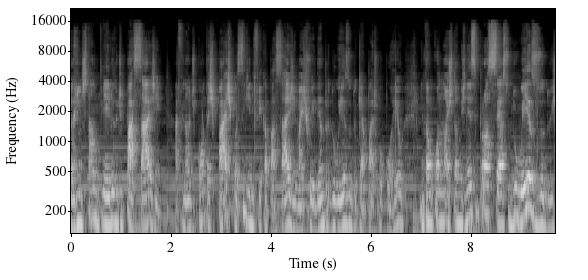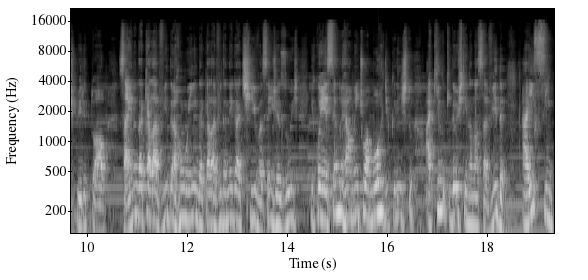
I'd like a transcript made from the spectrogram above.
Quando a gente está num período de passagem, afinal de contas, Páscoa significa passagem, mas foi dentro do êxodo que a Páscoa ocorreu. Então, quando nós estamos nesse processo do êxodo espiritual, saindo daquela vida ruim, daquela vida negativa sem Jesus e conhecendo realmente o amor de Cristo, aquilo que Deus tem na nossa vida, aí sim,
